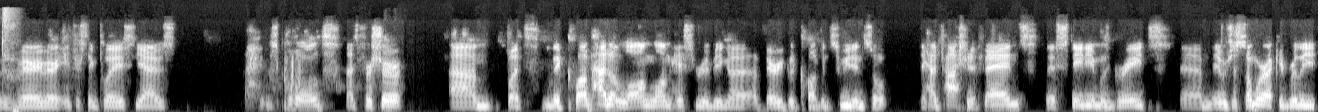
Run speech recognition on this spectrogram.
It was a very, very interesting place. Yeah, it was, it was cold, that's for sure. Um, but the club had a long, long history of being a, a, very good club in Sweden. So they had passionate fans. The stadium was great. Um, it was just somewhere I could really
